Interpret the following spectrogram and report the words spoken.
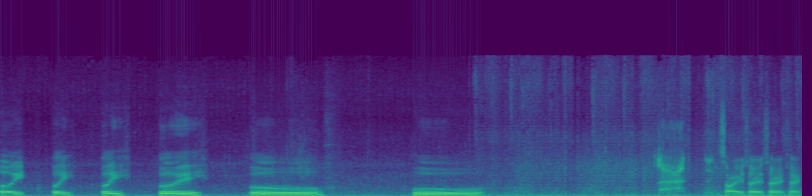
Oi, oi, oi, oi. Ooh. Ooh. Ah! Sorry, sorry, sorry, sorry.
